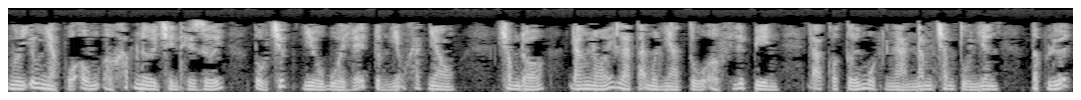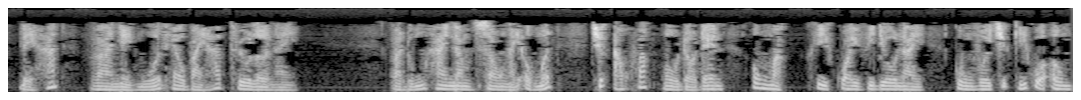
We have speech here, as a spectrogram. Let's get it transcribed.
người yêu nhạc của ông ở khắp nơi trên thế giới tổ chức nhiều buổi lễ tưởng niệm khác nhau. Trong đó, đáng nói là tại một nhà tù ở Philippines đã có tới 1.500 tù nhân tập luyện để hát và nhảy múa theo bài hát Thriller này. Và đúng hai năm sau ngày ông mất, chiếc áo khoác màu đỏ đen ông mặc khi quay video này cùng với chữ ký của ông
